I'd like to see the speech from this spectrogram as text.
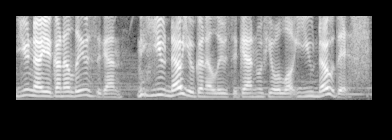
You know you're gonna lose again. You know you're gonna lose again with your luck. You know this.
